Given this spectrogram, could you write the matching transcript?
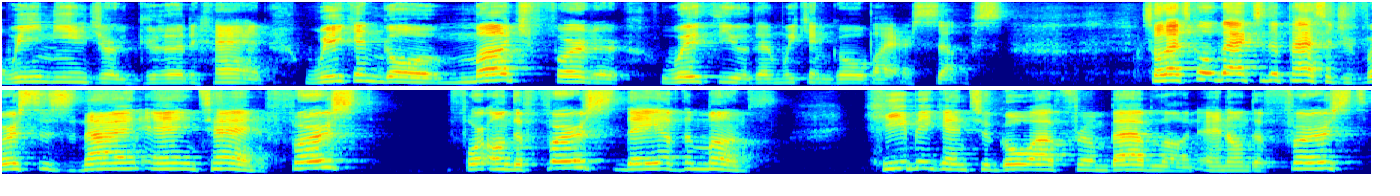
we need your good hand. We can go much further with you than we can go by ourselves. So let's go back to the passage, verses 9 and 10. First, for on the first day of the month, he began to go up from Babylon, and on the first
